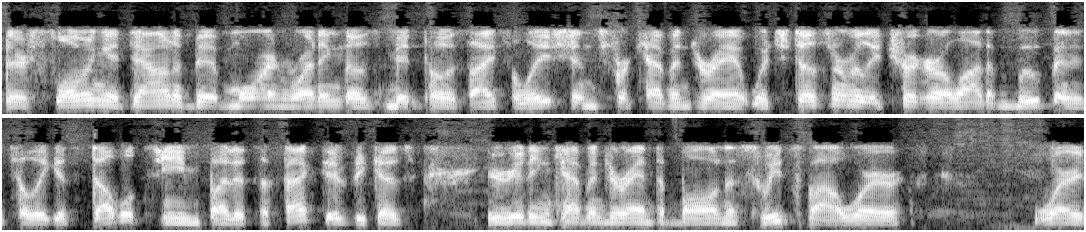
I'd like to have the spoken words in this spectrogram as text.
They're slowing it down a bit more and running those mid post isolations for Kevin Durant, which doesn't really trigger a lot of movement until he gets double teamed, but it's effective because you're getting Kevin Durant the ball in a sweet spot where where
